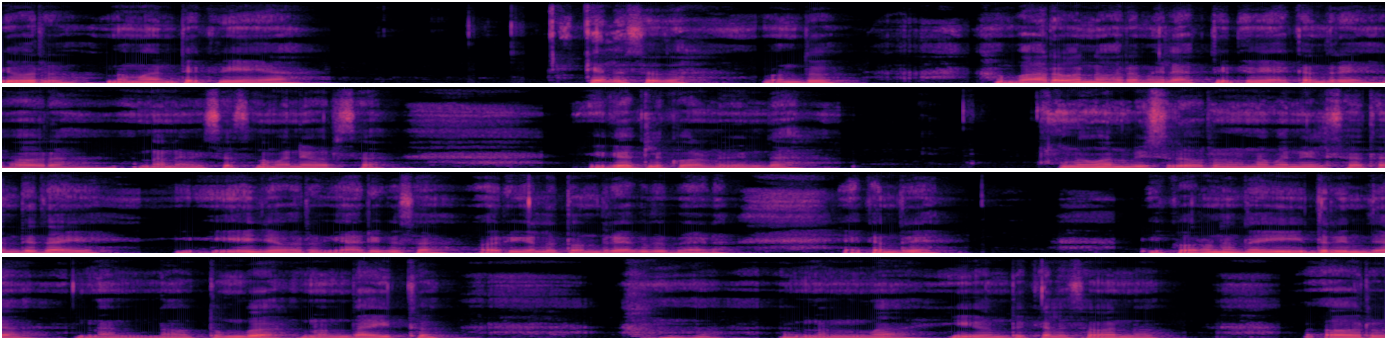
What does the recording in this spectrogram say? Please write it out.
ಇವರು ನಮ್ಮ ಅಂತ್ಯಕ್ರಿಯೆಯ ಕೆಲಸದ ಒಂದು ಭಾರವನ್ನು ಅವರ ಮೇಲೆ ಹಾಕ್ತಿದ್ದೀವಿ. ಯಾಕಂದರೆ ಅವರ, ನನ್ನ ಮಿಸಸ್ನ ಮನೆಯವರು ಸಹ ಈಗಾಗಲೇ ಕೊರೋನಾದಿಂದ ನೋವು ಅನುಭವಿಸಿದವರು ನನ್ನ ಮನೆಯಲ್ಲಿ ಸಹ ತಂದೆ ತಾಯಿ ಏಜ್ ಅವರು ಯಾರಿಗೂ ಸಹ ಅವರಿಗೆಲ್ಲ ತೊಂದರೆ ಆಗೋದು ಬೇಡ. ಯಾಕಂದರೆ ಈ ಕೊರೋನಾದ ಇದರಿಂದ ನನ್ನ ನಾವು ತುಂಬ ನೊಂದಾಯಿತು. ನಮ್ಮ ಈ ಒಂದು ಕೆಲಸವನ್ನು ಅವರು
